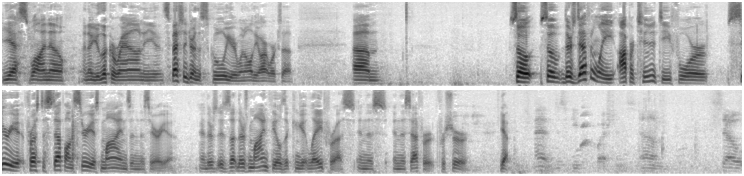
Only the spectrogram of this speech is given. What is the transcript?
Yes, well, I know. I know you look around, and you, especially during the school year when all the artwork's up. Um, So, so there's definitely opportunity for serious, for us to step on serious mines in this area, and there's there's minefields that can get laid for us in this in this effort for sure. Yep. I have just a few questions. Um, so,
